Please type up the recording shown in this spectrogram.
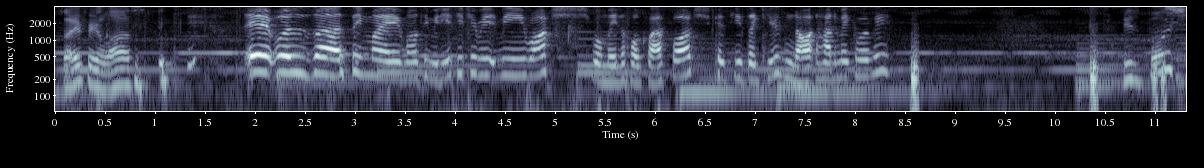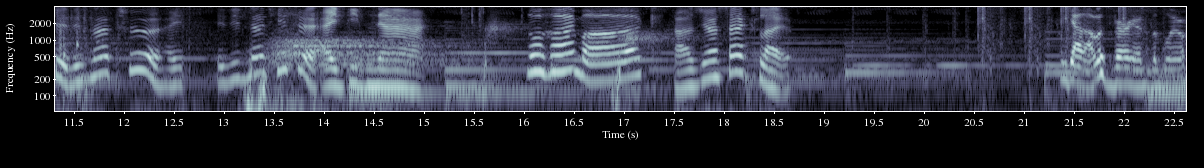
Sorry for your loss. It was uh, a thing my multimedia teacher made me watch. Well, made the whole class watch because he's like, "Here's not how to make a movie." It's bullshit. It's not true. I, I did not hit her. I did not. Oh, hi, Mark. How's your sex life? Yeah, that was very out of the blue.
